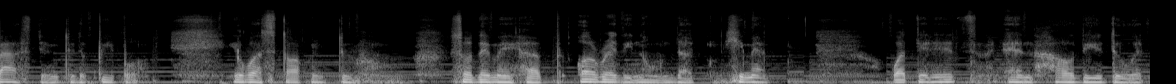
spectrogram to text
fasting to the people he was talking to, so they may have already known that he meant what it is and how do you do it.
